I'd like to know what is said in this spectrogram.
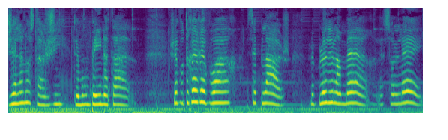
J'ai la nostalgie de mon pays natal. Je voudrais revoir ces plages, le bleu de la mer, le soleil.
